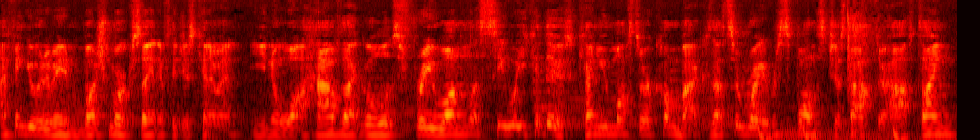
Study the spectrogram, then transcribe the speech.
I think it would have been much more exciting if they just kind of went, you know what, have that goal, it's 3 1, let's see what you can do. Can you muster a comeback? Because that's the right response just after half time.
